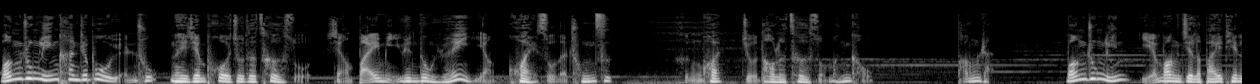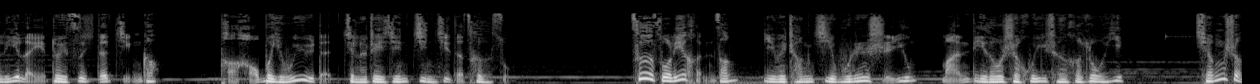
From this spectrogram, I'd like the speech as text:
王忠林看着不远处那间破旧的厕所，像百米运动员一样快速的冲刺，很快就到了厕所门口。当然，王忠林也忘记了白天李磊对自己的警告，他毫不犹豫的进了这间禁忌的厕所。厕所里很脏，因为长期无人使用，满地都是灰尘和落叶，墙上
